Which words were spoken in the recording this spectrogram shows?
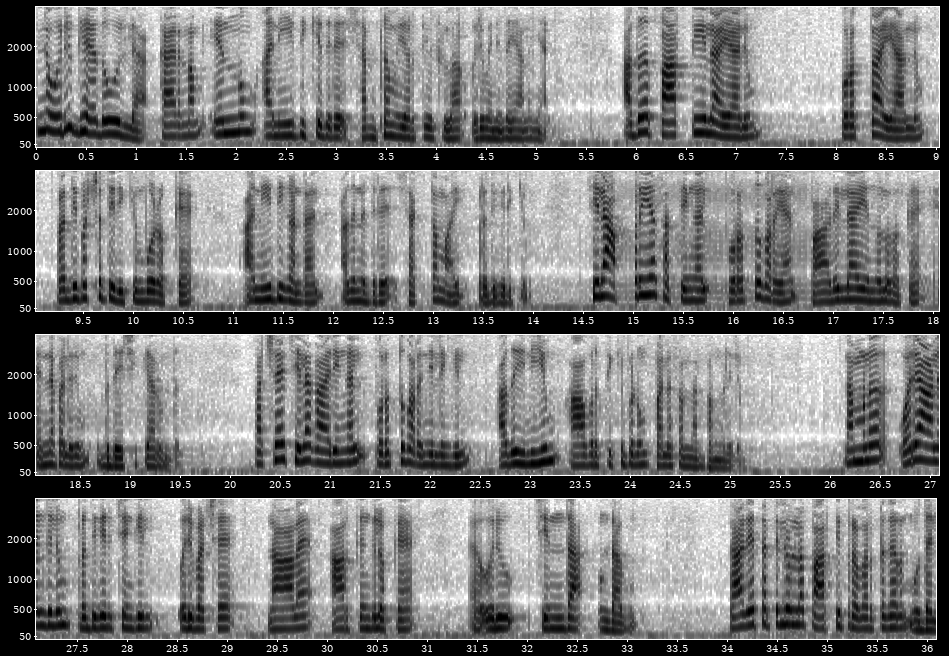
ഇല്ല ഒരു ഖേദവും ഇല്ല. കാരണം എന്നും അനീതിക്കെതിരെ ശബ്ദമുയർത്തിയിട്ടുള്ള ഒരു വനിതയാണ് ഞാൻ. അത് പാർട്ടിയിലായാലും പുറത്തായാലും പ്രതിപക്ഷത്തിരിക്കുമ്പോഴൊക്കെ അനീതി കണ്ടാൽ അതിനെതിരെ ശക്തമായി പ്രതികരിക്കും. ചില അപ്രിയ സത്യങ്ങൾ പുറത്തു പറയാൻ പാടില്ല എന്നുള്ളതൊക്കെ എന്നെ പലരും ഉപദേശിക്കാറുണ്ട്. പക്ഷേ ചില കാര്യങ്ങൾ പുറത്തു പറഞ്ഞില്ലെങ്കിൽ അത് ഇനിയും ആവർത്തിക്കപ്പെടും പല സന്ദർഭങ്ങളിലും. നമ്മൾ ഒരാളെങ്കിലും പ്രതികരിച്ചെങ്കിൽ ഒരുപക്ഷെ നാളെ ആർക്കെങ്കിലുമൊക്കെ ഒരു ചിന്ത ഉണ്ടാകും. താഴെത്തട്ടിലുള്ള പാർട്ടി പ്രവർത്തകർ മുതൽ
